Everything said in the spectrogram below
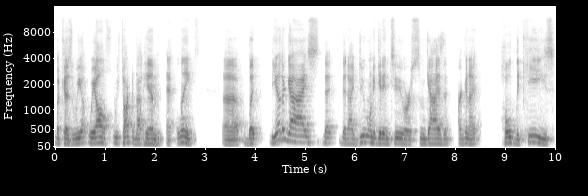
because we we all we've talked about him at length. Uh, but the other guys that that I do want to get into are some guys that are going to hold the keys,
